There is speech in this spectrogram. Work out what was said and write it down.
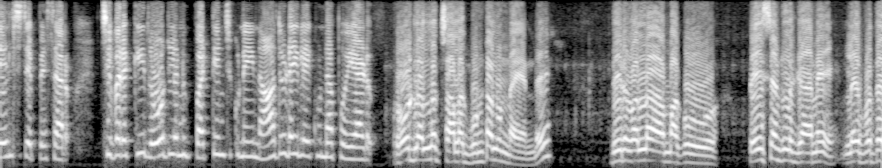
తేల్చి చెప్పేశారు. చివరికి రోడ్లను పట్టించుకునే నాదుడే లేకుండా పోయాడు. రోడ్లలో చాలా గుంటలున్నాయండి. దీనివల్ల మాకు పేషెంట్లు కానీ లేకపోతే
